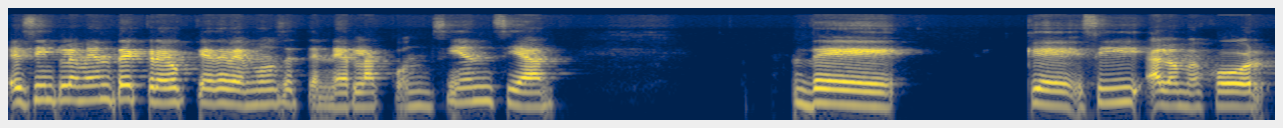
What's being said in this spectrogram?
Es simplemente creo que debemos de tener la conciencia de que sí, a lo mejor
